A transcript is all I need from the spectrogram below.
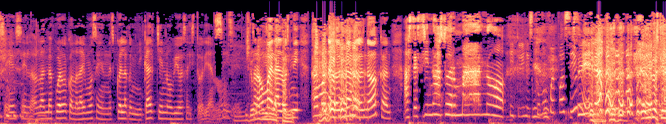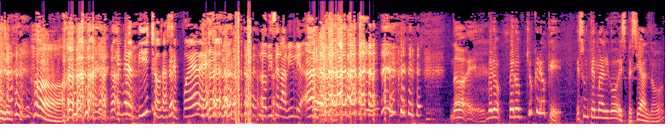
Sí, sí, la verdad me acuerdo cuando la vimos en escuela dominical, ¿quién no vio esa historia, no? Sí. Vi en Trauman a los ni trauman a los niños, ¿no? Con asesinó a su hermano. Y tú dices, ¿cómo fue posible? y hay unos que dicen, "Ah". ¿Qué me han dicho? O sea, se puede. Lo dice la Biblia. No, eh, pero, pero yo creo que es un tema algo especial, ¿no?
